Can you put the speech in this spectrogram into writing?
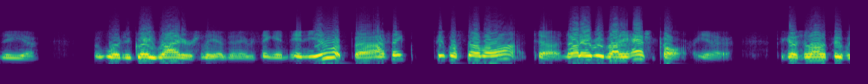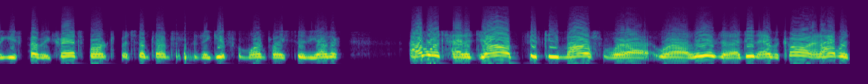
the uh, where the great writers lived and everything. And in Europe, uh, I think people thumb a lot. Uh, not everybody has a car, you know, because a lot of people use public transport, but sometimes they get from one place to the other. I once had a job 15 miles from where I where I lived, and I didn't have a car, and I was.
